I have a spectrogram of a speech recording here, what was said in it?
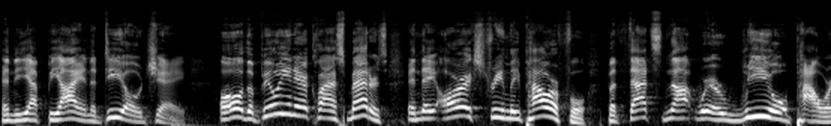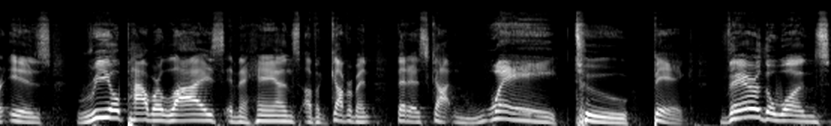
and the FBI and the DOJ. Oh, the billionaire class matters, and they are extremely powerful, but that's not where real power is. Real power lies in the hands of a government that has gotten way too big. They're the ones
